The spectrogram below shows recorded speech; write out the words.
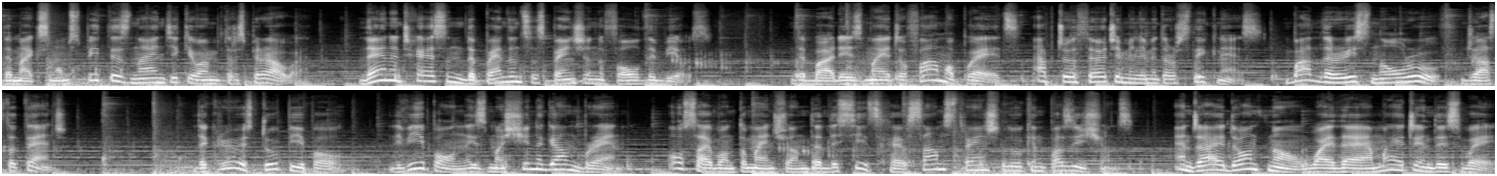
The maximum speed is 90 km per hour. Then it has independent suspension of all the wheels. The body is made of armor plates up to 30 mm thickness, but there is no roof, just a tent. The crew is two people. The weapon is machine gun Bren. Also I want to mention that the seats have some strange looking positions, and I don't know why they are made in this way.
